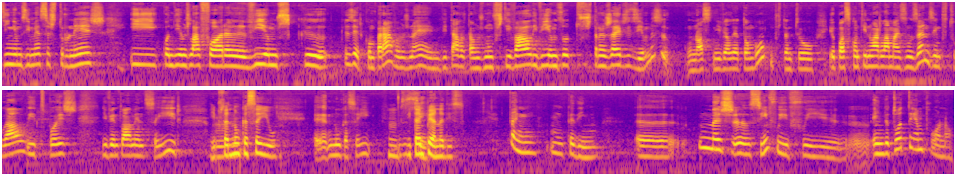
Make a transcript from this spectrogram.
tínhamos imensas turnês e quando íamos lá fora víamos que, quer dizer, comparávamos, não é? Inevitável, estávamos num festival e víamos outros estrangeiros e dizíamos, mas o nosso nível é tão bom, portanto eu, eu posso continuar lá mais uns anos em Portugal e depois eventualmente sair. E portanto uhum. nunca saiu? Uh, nunca saí. Hum. E tem pena disso? Tenho, um bocadinho. Uh, mas uh, sim, fui, fui ainda estou a tempo ou não?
